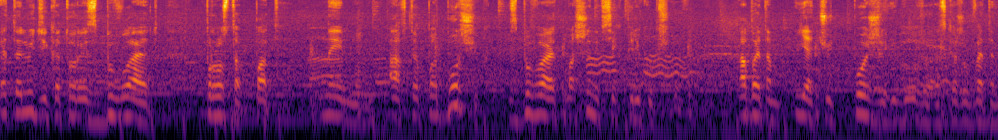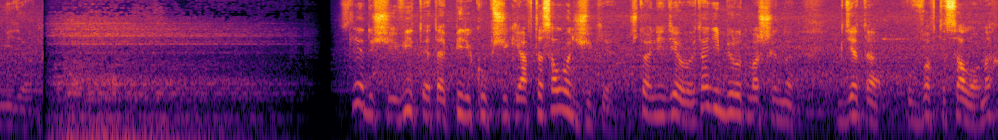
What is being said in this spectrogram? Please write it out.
это люди, которые сбывают просто под неймом автоподборщик, сбывают машины всех перекупщиков. Об этом я чуть позже и глубже расскажу в этом видео. Следующий вид это перекупщики-автосалонщики. Что они делают? Они берут машины где-то в автосалонах,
